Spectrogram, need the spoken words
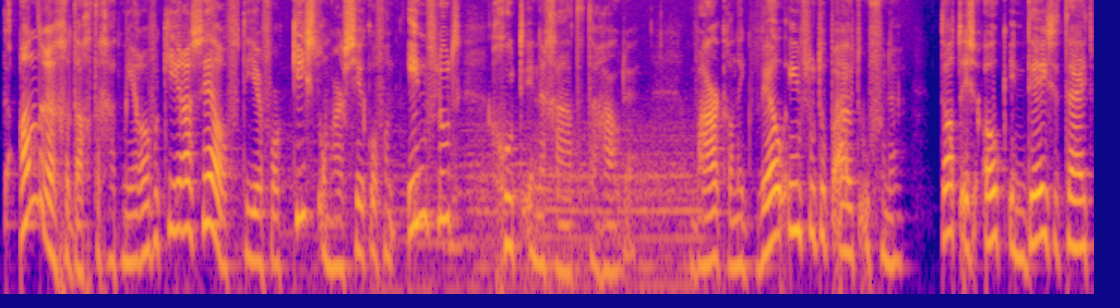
De andere gedachte gaat meer over Kira zelf, die ervoor kiest om haar cirkel van invloed goed in de gaten te houden. Waar kan ik wel invloed op uitoefenen? Dat is ook in deze tijd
